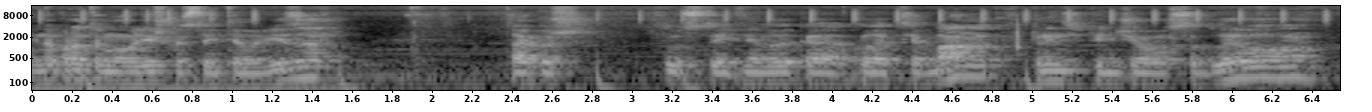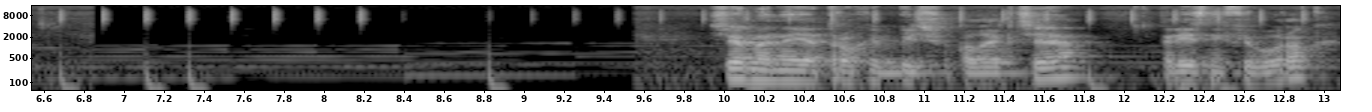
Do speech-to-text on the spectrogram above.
І напроти мого ліжка стоїть телевізор. Також тут стоїть невелика колекція банок, в принципі, нічого особливого. Ще в мене є трохи більша колекція різних фігурок.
